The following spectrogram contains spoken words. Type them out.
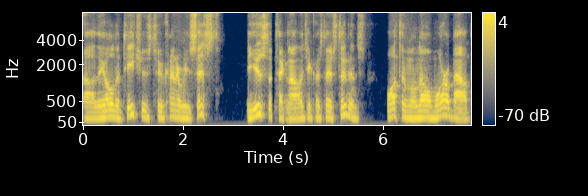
uh, the older teachers to kind of resist the use of technology because their students often will know more about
